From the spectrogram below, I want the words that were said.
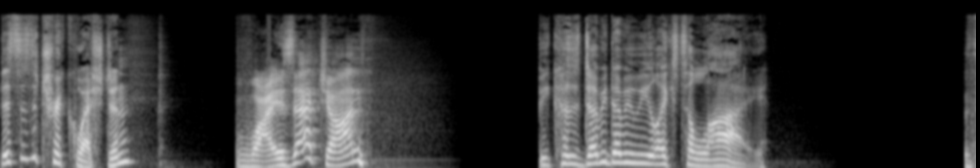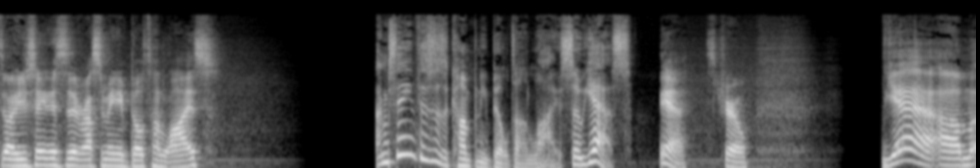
This is a trick question Why is that, John? because WWE likes to lie. So are you saying this is a WrestleMania built on lies? I'm saying this is a company built on lies. So yes. Yeah, it's true. Yeah, um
